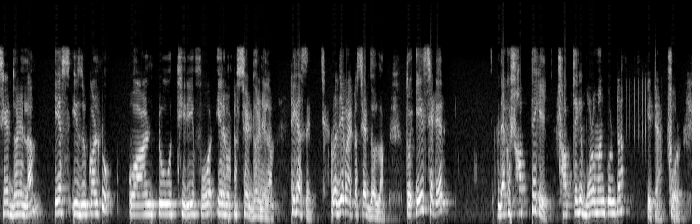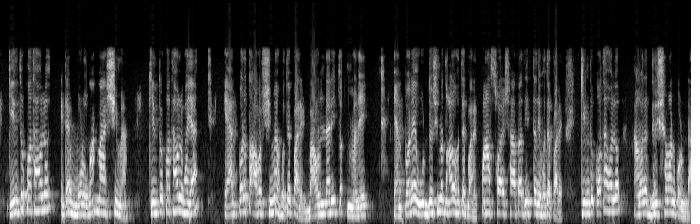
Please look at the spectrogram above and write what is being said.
সেট ধরে নিলাম S is equal to one two three four এরকম একটা সেট ধরে নিলাম। ঠিক আছে? আমরা যে কোনো একটা সেট ধরলাম। তো এই সেটের দেখো সব থেকে সব বড় মান কোনটা? এটা ফোর কিন্তু কথা হলো, এটা বড় মান মানে সীমা। কিন্তু কথা হলো, ভাইয়া, এরপরে তো আরও সীমা হতে পারে। বাউন্ডারি তো মানে এরপরে ঊর্ধ্ব সীমা তো আরও হতে পারে। পাঁচ, ছয়, সাত, আট ইত্যাদি হতে পারে। কিন্তু কথা হলো, আমাদের দৃশ্যমান কোনটা?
